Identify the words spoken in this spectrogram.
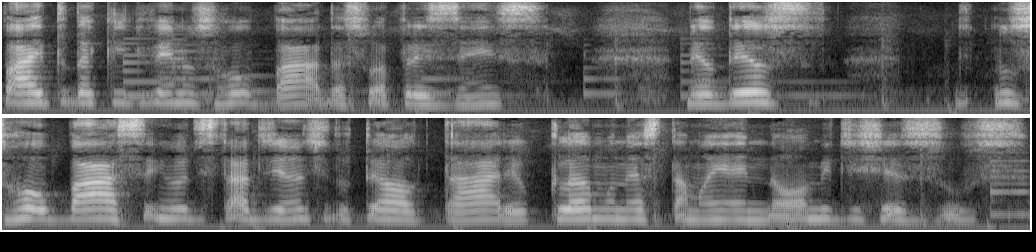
Pai, tudo aquilo que vem nos roubar da sua presença. Meu Deus, nos roubar, Senhor, de estar diante do teu altar. Eu clamo nesta manhã em nome de Jesus.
